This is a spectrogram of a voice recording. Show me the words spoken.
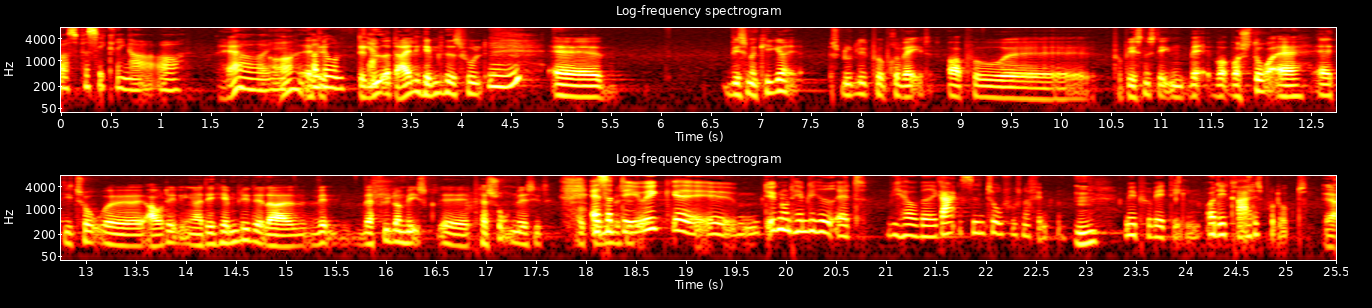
også forsikringer og, Ja, og, øh, ja og det, lån. det lyder dejligt hemmelighedsfuldt. Mm-hmm. Øh, hvis man kigger slutligt på privat og på, øh, på businessdelen, hvad, hvor, hvor stor er, er de to øh, afdelinger? Er det hemmeligt, eller hvem, hvad fylder mest øh, personmæssigt? Og Altså, det er, jo ikke, øh, det er jo ikke nogen hemmelighed, at vi har jo været i gang siden 2015 Mm. med privatdelen, og det er et gratis produkt. Ja.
